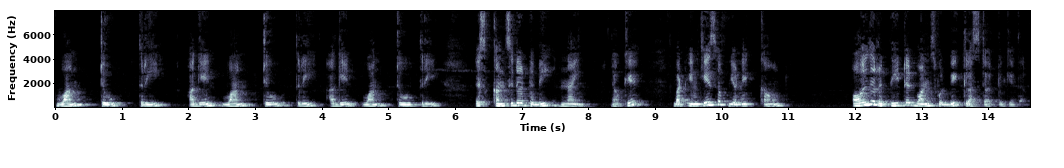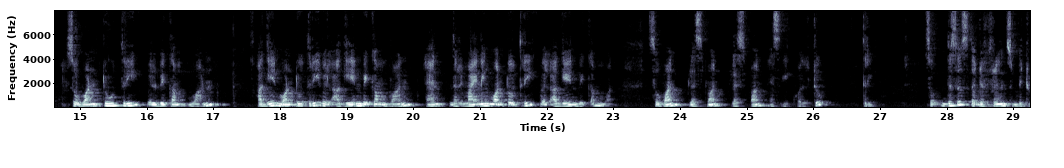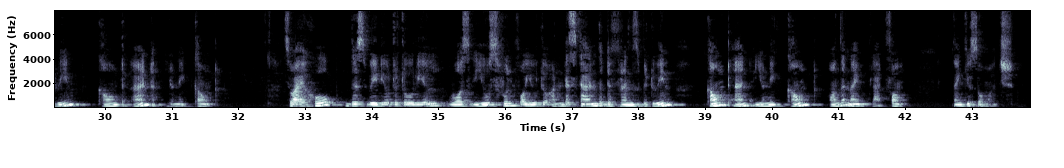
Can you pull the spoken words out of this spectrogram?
1 2 3 again 1 2 3 again 1 2 3 is considered to be 9 okay? But in case of unique count all the repeated ones would be clustered together. So 1 2 3 will become 1 again 1 2 3 will again become 1 and the remaining 1 2 3 will again become 1 so 1 plus 1 plus 1 is equal to 3 so this is the difference between count and unique count. So I hope this video tutorial was useful for you to understand the difference between count and unique count on the KNIME platform. Thank you so much.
